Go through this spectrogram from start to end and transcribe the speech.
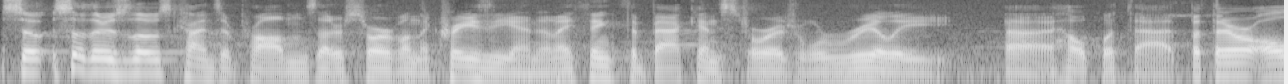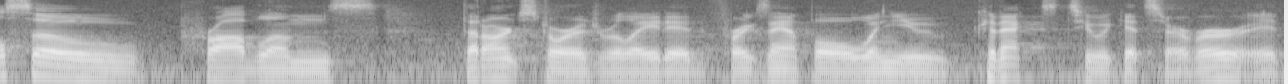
so, so there's those kinds of problems that are sort of on the crazy end, and I think the backend storage will really uh, help with that. But there are also problems that aren't storage related. For example, when you connect to a Git server, it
